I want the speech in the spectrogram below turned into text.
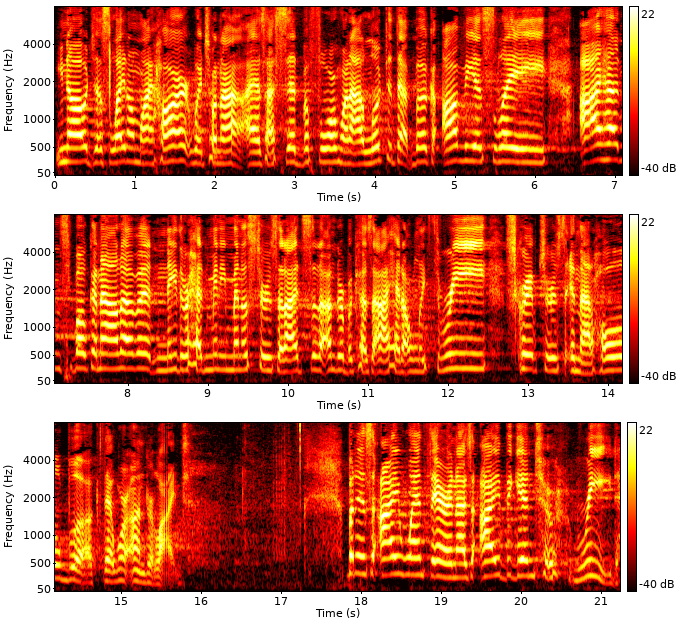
you know, just laid on my heart, which when I, as I said before, when I looked at that book, obviously I hadn't spoken out of it, and neither had many ministers that I'd sit under because I had only three scriptures in that whole book that were underlined. But as I went there and as I began to read,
